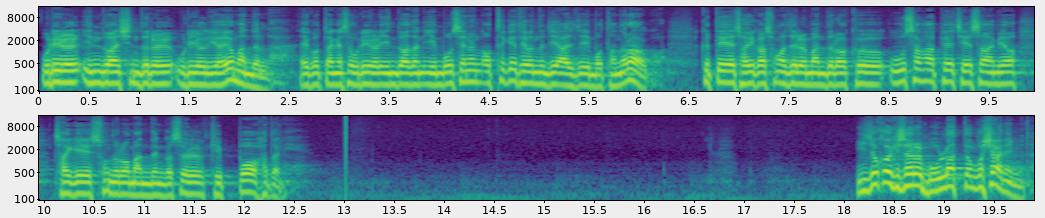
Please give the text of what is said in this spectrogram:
우리를 인도한 신들을 우리를 위하여 만들라 애굽 땅에서 우리를 인도하던 이 모세는 어떻게 되었는지 알지 못하노라 하고 그때 저희가 송아지를 만들어 그 우상 앞에 제사하며 자기 손으로 만든 것을 기뻐하더니 이적과 기사를 몰랐던 것이 아닙니다.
